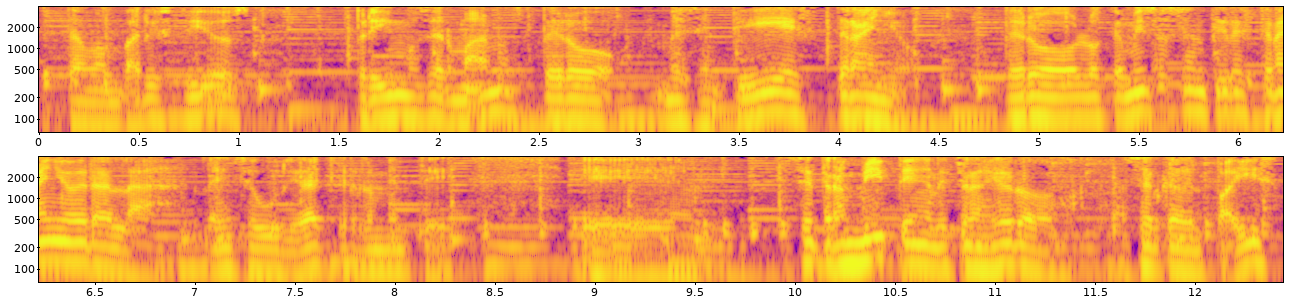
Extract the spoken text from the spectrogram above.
estaban varios tíos primos, hermanos, pero me sentí extraño. Pero lo que me hizo sentir extraño era la, inseguridad que realmente eh, se transmite en el extranjero acerca del país.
